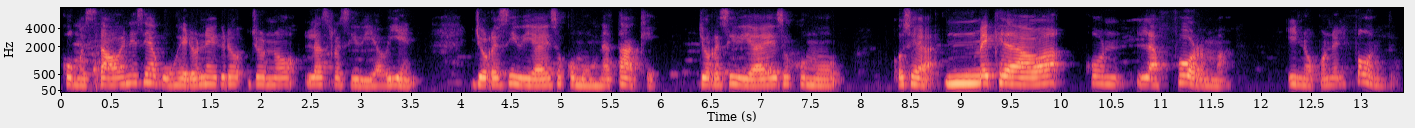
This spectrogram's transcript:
como estaba en ese agujero negro, yo no las recibía bien. Yo recibía eso como un ataque. Yo recibía eso como, o sea, me quedaba con la forma y no con el fondo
